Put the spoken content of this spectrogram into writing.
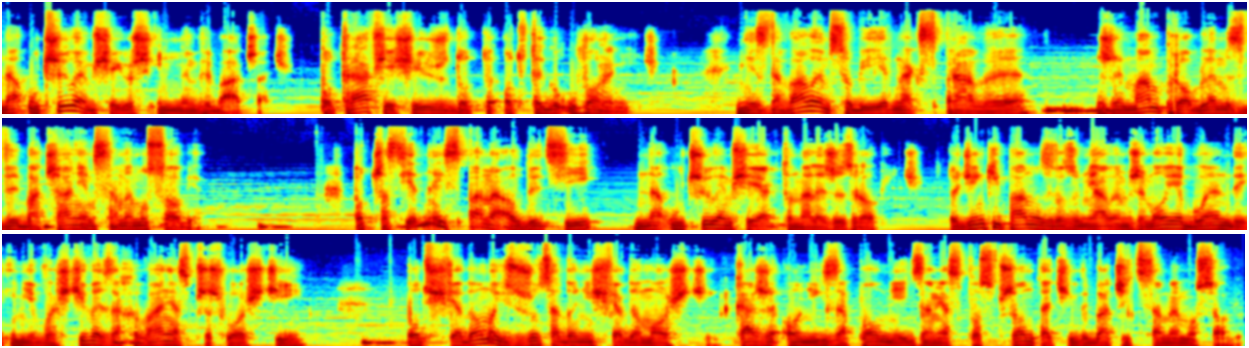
Nauczyłem się już innym wybaczać. potrafię się już do, od tego uwolnić. Nie zdawałem sobie jednak sprawy, że mam problem z wybaczaniem samemu sobie. Podczas jednej z pana audycji nauczyłem się, jak to należy zrobić. To dzięki panu zrozumiałem, że moje błędy i niewłaściwe zachowania z przeszłości podświadomość zrzuca do nieświadomości, każe o nich zapomnieć zamiast posprzątać i wybaczyć samemu sobie.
